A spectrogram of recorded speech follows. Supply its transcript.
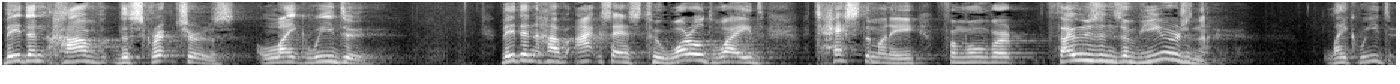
They didn't have the scriptures like we do. They didn't have access to worldwide testimony from over thousands of years now, like we do.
